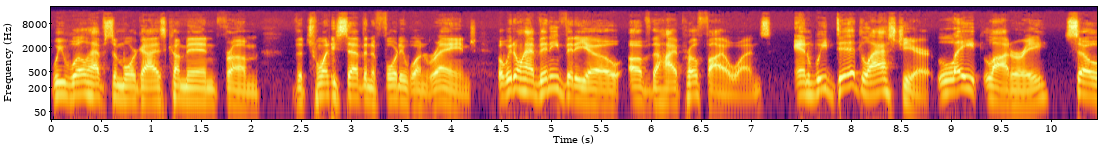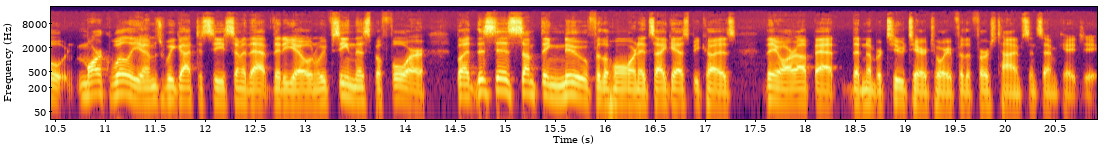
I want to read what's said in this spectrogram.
We will have some more guys come in from the 27 to 41 range, but we don't have any video of the high profile ones. And we did last year, late lottery. So, Mark Williams, we got to see some of that video, and we've seen this before. But this is something new for the Hornets, I guess, because they are up at the number two territory for the first time since MKG.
